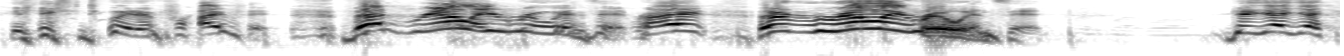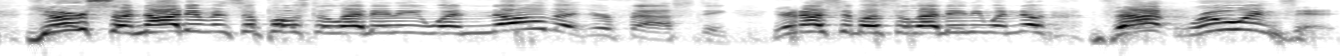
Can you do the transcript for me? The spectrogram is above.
You can do it in private. That really ruins it, right? That really ruins it. Yeah, yeah, yeah. You're so not even supposed to let anyone know that you're fasting. You're not supposed to let anyone know. That ruins it.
